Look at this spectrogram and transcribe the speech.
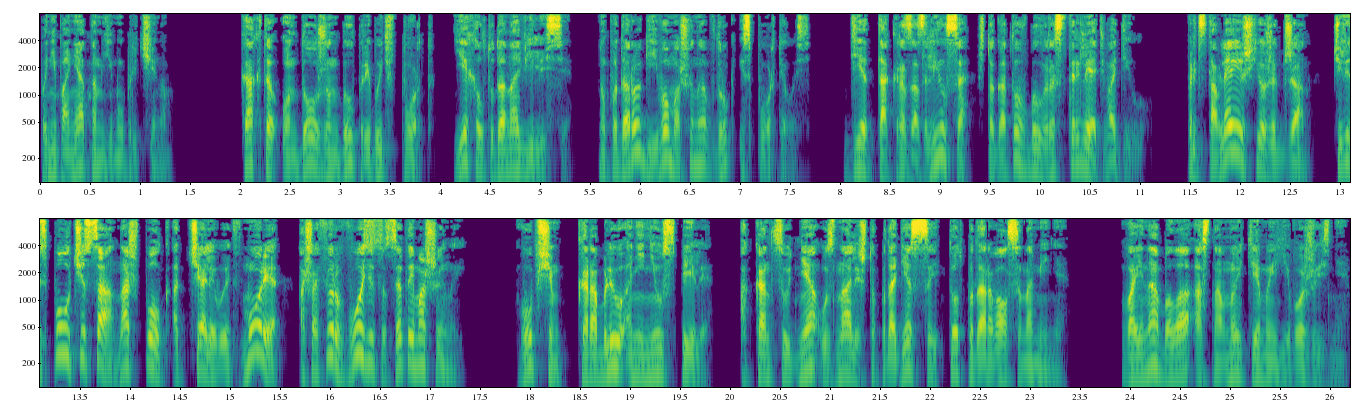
по непонятным ему причинам. Как-то он должен был прибыть в порт, ехал туда на Виллисе, но по дороге его машина вдруг испортилась. Дед так разозлился, что готов был расстрелять водилу. Представляешь, ежик Джан, через полчаса наш полк отчаливает в море, а шофер возится с этой машиной. В общем, к кораблю они не успели, а к концу дня узнали, что под Одессой тот подорвался на мине. Война была основной темой его жизни.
